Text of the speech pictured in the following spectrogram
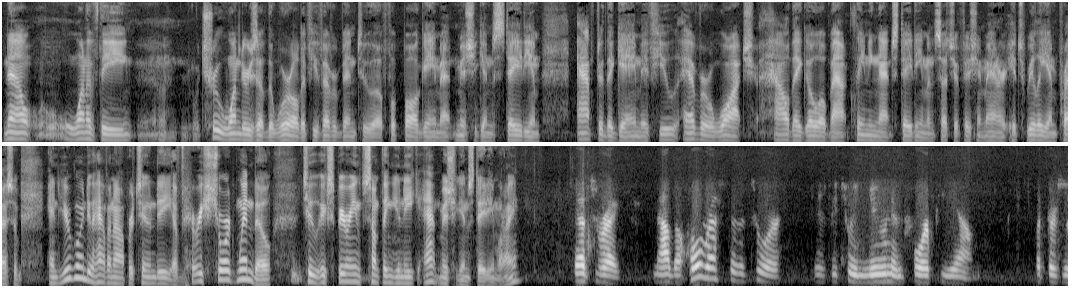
Now, one of the uh, true wonders of the world, if you've ever been to a football game at Michigan Stadium, after the game, if you ever watch how they go about cleaning that stadium in such efficient manner, it's really impressive. And you're going to have an opportunity, a very short window, to experience something unique at Michigan Stadium, right? That's right. Now, the whole rest of the tour is between noon and 4 p.m. But there's a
